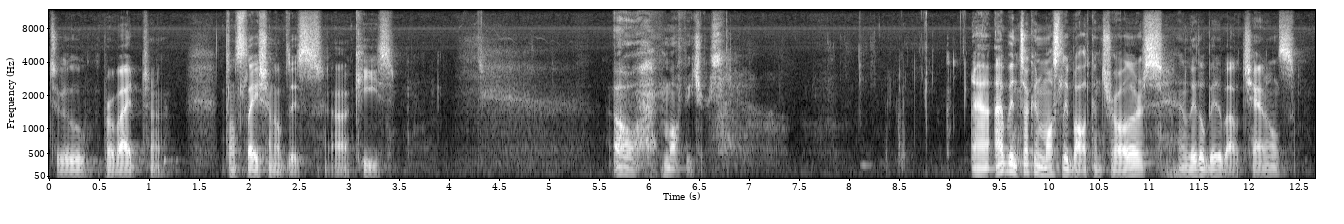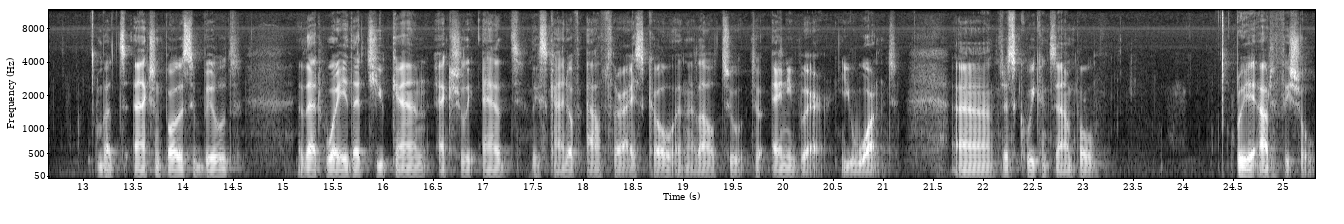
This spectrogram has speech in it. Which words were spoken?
to provide uh, translation of these uh, keys. Oh, more features. Uh, I've been talking mostly about controllers, and a little bit about channels, but action policy built that way that you can actually add this kind of authorized call and allow to, to anywhere you want. Uh, just a quick example, pretty artificial.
